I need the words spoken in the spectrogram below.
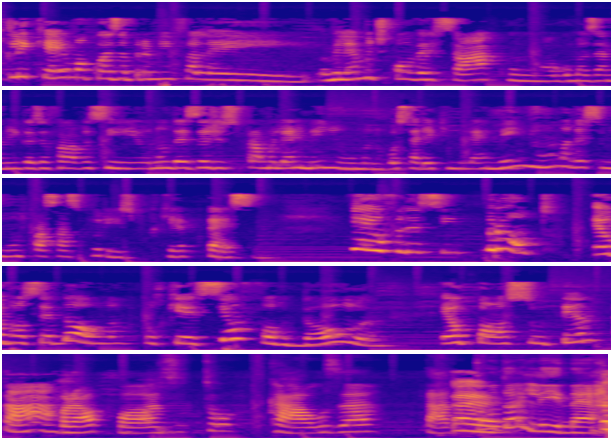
cliquei uma coisa pra mim e falei. Eu me lembro de conversar com algumas amigas. Eu falava assim: eu não desejo isso pra mulher nenhuma. Não gostaria que mulher nenhuma nesse mundo passasse por isso, porque é péssimo. E aí eu falei assim: pronto, eu vou ser doula. Porque se eu for doula, eu posso tentar Propósito, causa, tá É. tudo ali, né?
